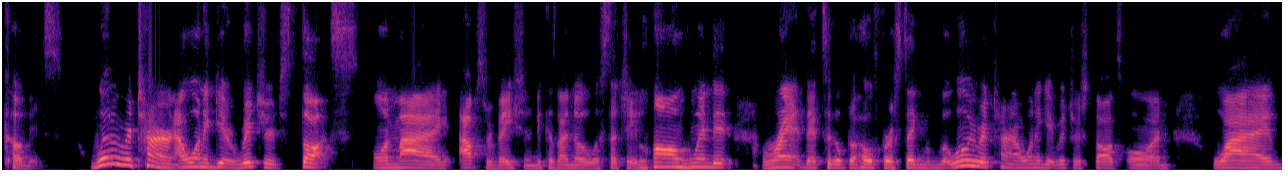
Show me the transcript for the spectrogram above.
covets. When we return, I want to get Richard's thoughts on my observation because I know it was such a long winded rant that took up the whole first segment. But when we return, I want to get Richard's thoughts on why,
